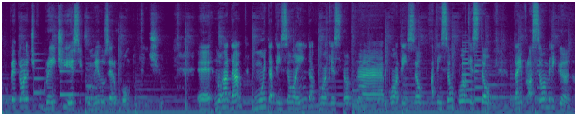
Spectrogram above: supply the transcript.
O petróleo tipo Brent, esse com menos 0,21. É, no radar, muita atenção ainda com a questão, na, com atenção, atenção com a questão da inflação americana,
